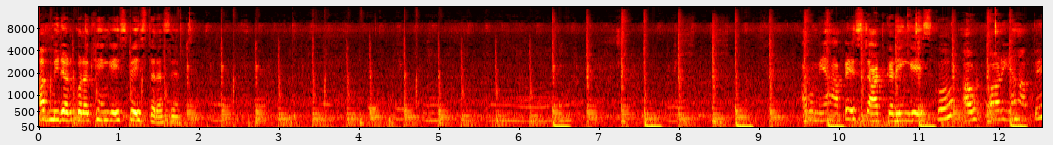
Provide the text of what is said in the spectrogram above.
अब मिरर को रखेंगे इस पे इस तरह से। पे स्टार्ट करेंगे इसको और और यहाँ पे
